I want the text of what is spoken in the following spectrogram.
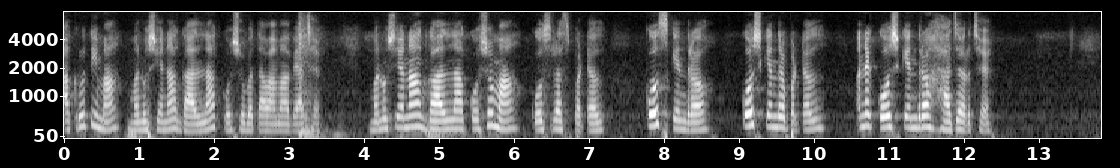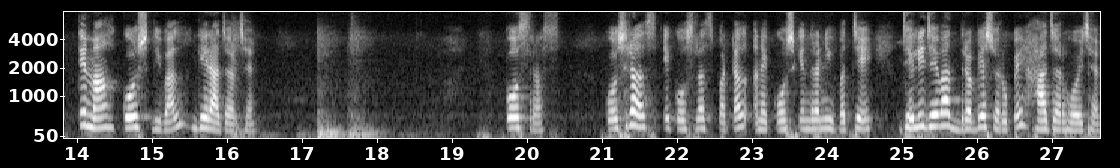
આકૃતિમાં મનુષ્યના ગાલના કોષો બતાવવામાં આવ્યા છે. મનુષ્યના ગાલના કોષોમાં કોષરસ પટલ, કોષ કેન્દ્ર કોષ કેન્દ્ર પટલ અને કોષ કેન્દ્ર હાજર છે. તેમાં કોષ દિવાલ ગેરહાજર છે. કોષરસ. કોષરસ એ કોષરસ પટલ અને કોષ કેન્દ્રની વચ્ચે જેલી જેવા દ્રવ્ય સ્વરૂપે હાજર હોય છે.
